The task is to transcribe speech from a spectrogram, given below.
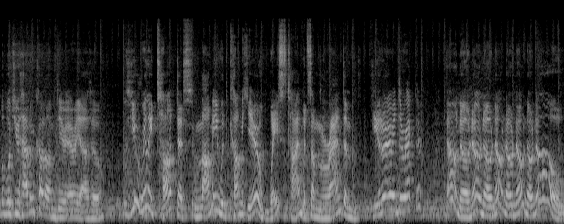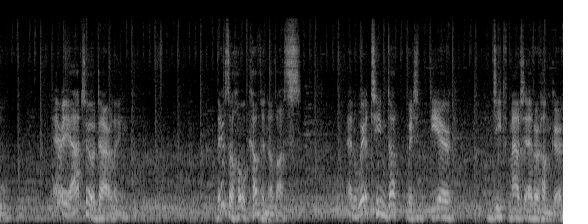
But what you haven't caught on, dear Ariado, is you really thought that mommy would come here, waste time with some random funerary director? No, no, no, no, no, no, no, no, no. Ariado, darling. There's a whole coven of us. And we're teamed up with dear Deep Mouth Everhunger.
